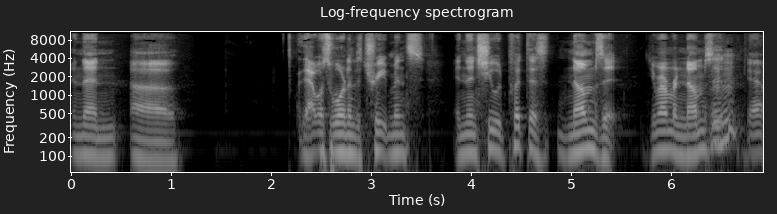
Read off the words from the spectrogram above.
and then uh that was one of the treatments and then she would put this Num-Zit Do you remember Num-Zit Yeah.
